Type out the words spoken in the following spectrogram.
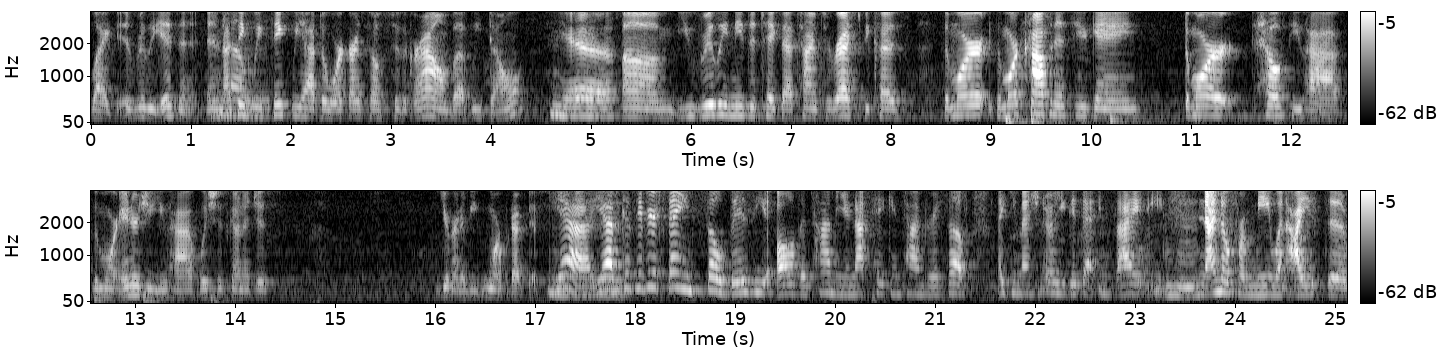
like it really isn't. And I think we think we have to work ourselves to the ground, but we don't. yeah. Um, you really need to take that time to rest because the more the more confidence you gain, the more health you have, the more energy you have, which is gonna just you're gonna be more productive. Yeah, yeah, mm-hmm. because if you're staying so busy all the time and you're not taking time for yourself, like you mentioned earlier, you get that anxiety. Mm-hmm. And I know for me, when I used to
